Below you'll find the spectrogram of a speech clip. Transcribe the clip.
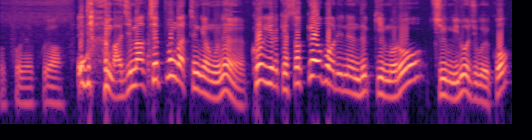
도포를 했고요. 일단 마지막 제품 같은 경우는 거의 이렇게 섞여버리는 느낌으로 지금 이루어지고 있고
